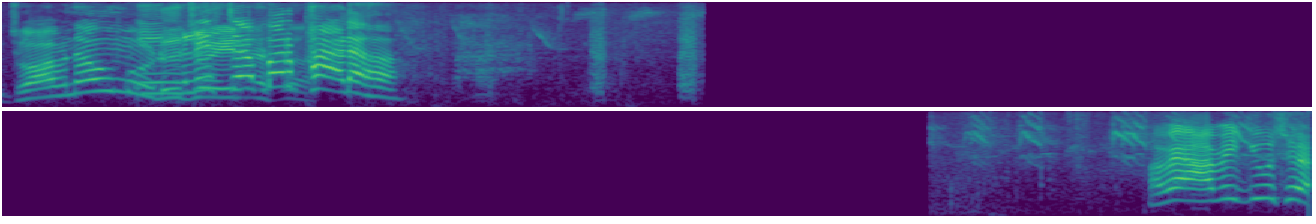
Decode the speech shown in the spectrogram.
જોવ ને હું મૂડું જબર ફાડે હવે આવી ગયું છે.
